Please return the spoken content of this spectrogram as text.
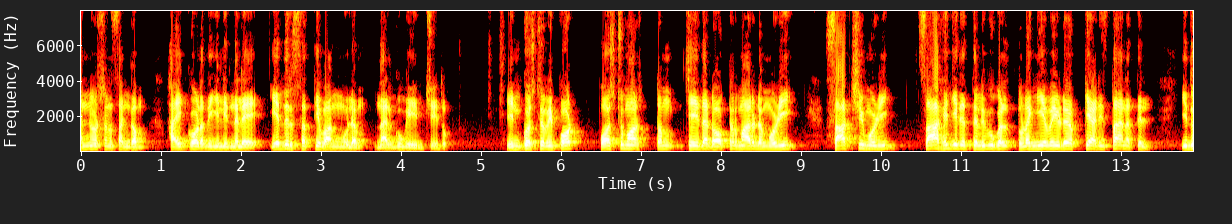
അന്വേഷണ സംഘം ഹൈക്കോടതിയിൽ ഇന്നലെ എതിർ സത്യവാങ്മൂലം നൽകുകയും ചെയ്തു. ഇൻക്വസ്റ്റ് റിപ്പോർട്ട് പോസ്റ്റ്മോർട്ടം ചെയ്ത ഡോക്ടർമാരുടെ മൊഴി സാക്ഷിമൊഴി സാഹചര്യ തെളിവുകൾ തുടങ്ങിയവയുടെ ഒക്കെ അടിസ്ഥാനത്തിൽ ഇത്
